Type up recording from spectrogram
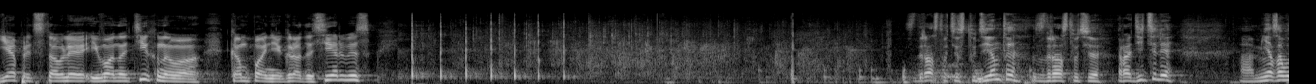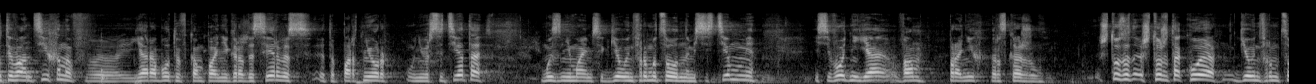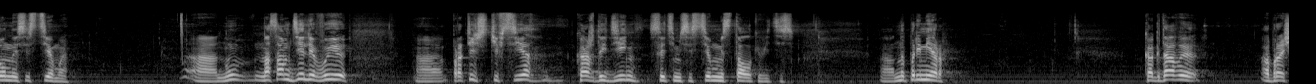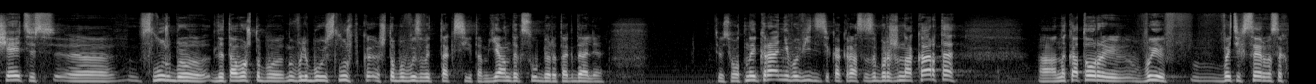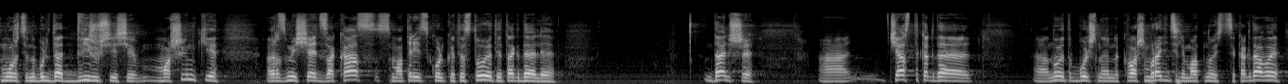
Я представляю Ивана Тихонова, компания «Градосервис». Здравствуйте, студенты, здравствуйте, родители. А, Меня зовут Иван Тихонов, э, я работаю в компании «Градосервис», это партнер университета. Мы занимаемся геоинформационными системами, и сегодня я вам про них расскажу. Что, за, что же такое геоинформационные системы? А, ну, на самом деле вы практически все каждый день с этими системами сталкиваетесь. А, например, когда вы обращаетесь э, в службу для того, чтобы, ну, в любую службу, чтобы вызвать такси, там, Яндекс, Убер и так далее. То есть вот на экране вы видите как раз изображена карта, а, на которой вы в этих сервисах можете наблюдать движущиеся машинки, размещать заказ, смотреть, сколько это стоит и так далее. Дальше. А, часто, когда, а, ну это больше, наверное, к вашим родителям относится, когда вы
